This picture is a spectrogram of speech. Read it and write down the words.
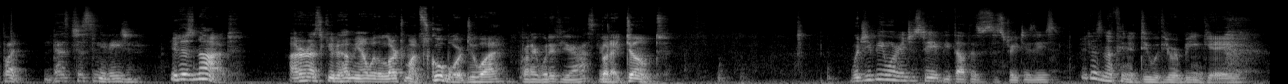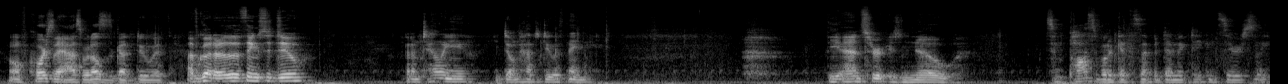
But that's just an evasion. It is not. I don't ask you to help me out with the Larchmont School Board, do I? But I would if you asked me. But I don't. Would you be more interested if you thought this was a straight disease? It has nothing to do with your being gay. Well, of course it has. What else has it got to do with? I've got other things to do. But I'm telling you, you don't have to do a thing. The answer is no. It's impossible to get this epidemic taken seriously.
